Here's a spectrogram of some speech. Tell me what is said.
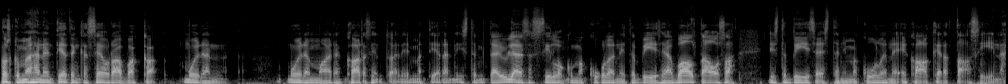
koska mä en tietenkään seuraa vaikka muiden, muiden maiden karsintoja, niin mä tiedän niistä mitä yleensä silloin, kun mä kuulen niitä biisejä. Valtaosa niistä biiseistä, niin mä kuulen ne ekaa kertaa siinä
